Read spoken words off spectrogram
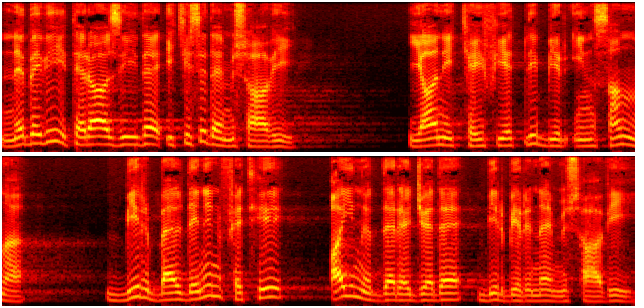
Nebevi terazide ikisi de müsavi. Yani keyfiyetli bir insanla bir beldenin fethi aynı derecede birbirine müsavi.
